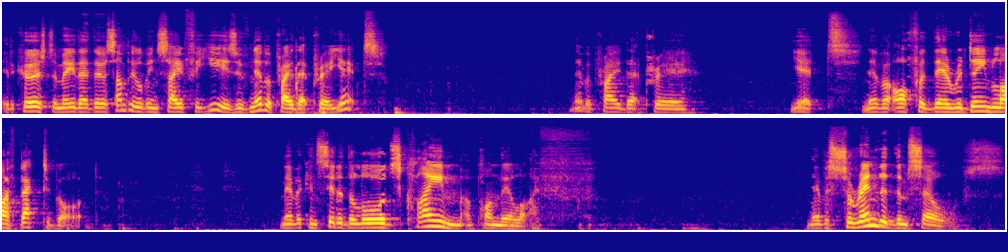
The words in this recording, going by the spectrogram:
it occurs to me that there are some people who've been saved for years who've never prayed that prayer yet. Never prayed that prayer yet. Never offered their redeemed life back to God. Never considered the Lord's claim upon their life. Never surrendered themselves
